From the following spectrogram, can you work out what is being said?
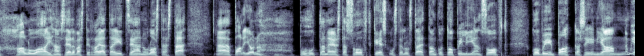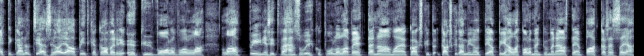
haluaa ihan selvästi rajata itseään ulos tästä ää, paljon puhuttaneesta soft-keskustelusta, että onko Topi liian soft koviin pakkasiin. Ja no miettikää nyt siellä se ajaa pitkä kaveri öky Volvolla Lappiin ja sitten vähän suihkupullolla vettä naamaa ja 20, 20 minuuttia pihalla 30 asteen pakkasessa ja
